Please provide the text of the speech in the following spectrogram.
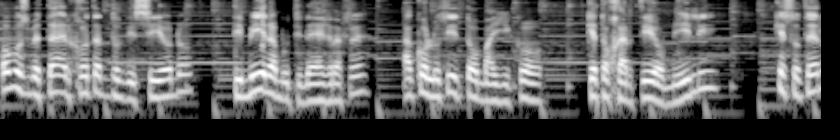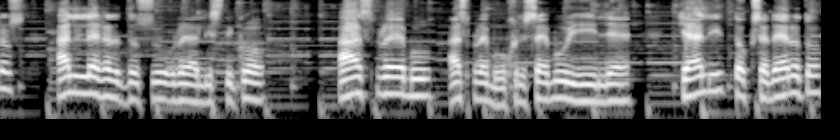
όμως μετά ερχόταν το δυσοίωνο, τη μοίρα μου την έγραφε, ακολουθεί το μαγικό και το χαρτί ομίλη και στο τέλος άλλοι λέγανε το σουρεαλιστικό «Άσπρε μου, άσπρε μου, χρυσέ μου ήλιε» και άλλοι το ξενέρωτο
